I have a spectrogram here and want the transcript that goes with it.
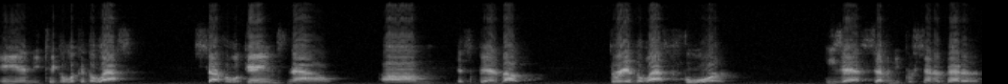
And you take a look at the last several games now, um, it's been about three of the last four. He's at 70% or better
